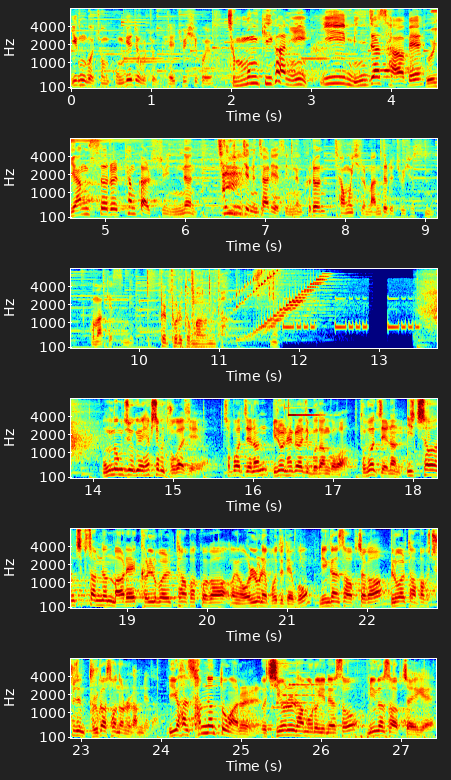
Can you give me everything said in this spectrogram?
이런 거 좀 공개적으로 좀 해주시고요. 전문 기관이 이 민자 사업의 의향서를 평가할 수 있는 책임지는 자리에서 있는 그런 창원시를 만들어 주셨으면 고맙겠습니다. 100% 동감합니다. 옥농 지역의 핵심은 두 가지예요. 첫 번째는 민원 해결하지 못한 거와 두 번째는 2013년 말에 글로벌 통합학과가 언론에 보도되고 민간 사업자가 글로벌 통합학과 추진 불가 선언을 합니다. 이 한 3년 동안을 그 지원을 함으로 인해서 민간 사업자에게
